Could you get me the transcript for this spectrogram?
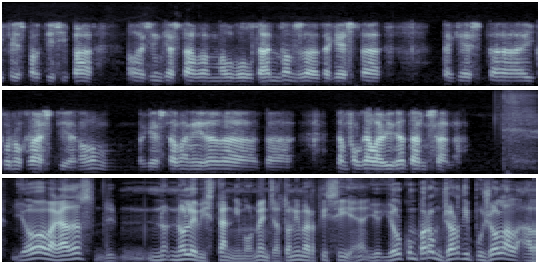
i fes participar a la gent que estàvem al voltant doncs, d'aquesta doncs, iconoclàstia, no? d'aquesta manera d'enfocar de, de, la vida tan sana. Jo, a vegades, no, no l'he vist tant, ni molt menys. A Toni Martí sí, eh? Jo, jo el comparo amb Jordi Pujol a, a,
